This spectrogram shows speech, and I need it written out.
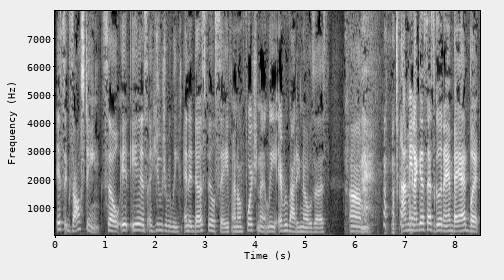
it's exhausting. So, it is a huge relief, and it does feel safe. And unfortunately, everybody knows us. Um, I mean, I guess that's good and bad, but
